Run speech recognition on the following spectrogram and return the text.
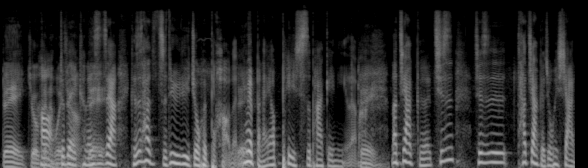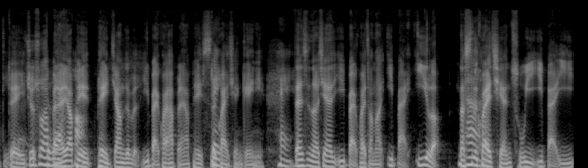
对，就可能会，对不对？可能是这样，可是它。殖利率就会不好了，因为本来要配四趴给你了嘛。对，那价格其实其实它价格就会下跌。对，就是说它本来要配配这样子一百块，它本来要配四块钱给你。但是呢，现在一百块涨到一百一了，那四块钱除以一百一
